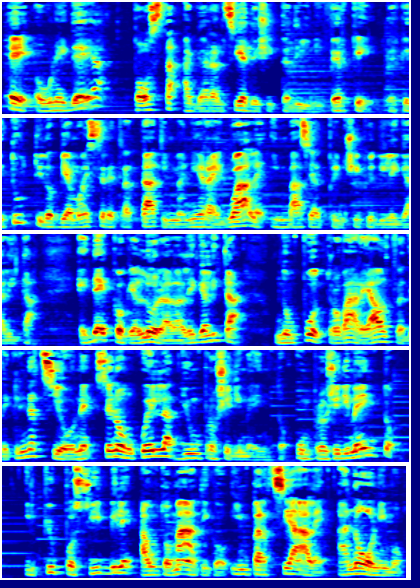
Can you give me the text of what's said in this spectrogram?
è un'idea posta a garanzia dei cittadini. Perché? Perché tutti dobbiamo essere trattati in maniera uguale in base al principio di legalità. Ed ecco che allora la legalità non può trovare altra declinazione se non quella di un procedimento. Un procedimento il più possibile automatico, imparziale, anonimo.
